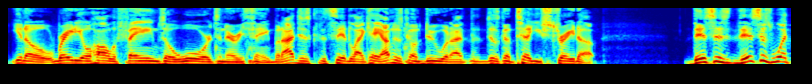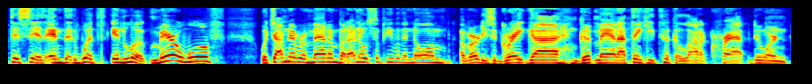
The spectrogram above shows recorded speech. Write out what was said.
you know, radio hall of fames awards and everything. But I just said like, Hey, I'm just going to do what I just going to tell you straight up. This is, this is what this is. And what's, and look, Mayor Wolf, which I've never met him, but I know some people that know him. I've heard he's a great guy, good man. I think he took a lot of crap during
